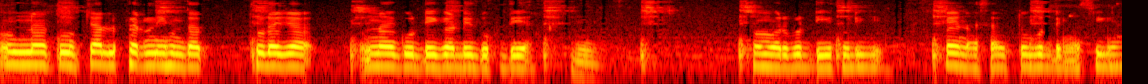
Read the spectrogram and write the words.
ਉਹਨਾਂ ਤੋਂ ਚੱਲ ਫਿਰ ਨਹੀਂ ਹੁੰਦਾ ਥੋੜਾ ਜਿਹਾ ਉਹਨਾਂ ਦੇ ਗੋਡੇ ਗਾਡੇ ਦੁਖਦੇ ਆ। ਹੂੰ। ਉਮਰ ਵੱਡੀ ਥੋੜੀ ਜਿਹੀ ਭੈਣਾਂ ਸਭ ਤੋਂ ਵੱਡੀਆਂ ਸੀਗੀਆਂ।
